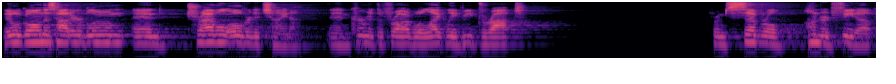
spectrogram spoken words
They will go on this hot air balloon and travel over to China, and Kermit the Frog will likely be dropped from several hundred feet up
